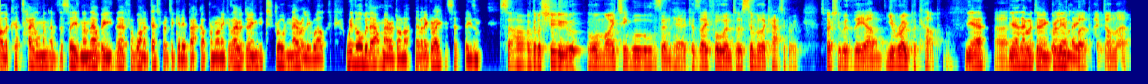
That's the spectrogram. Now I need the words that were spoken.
by the curtailment of the season, and they'll be there for one are desperate to get it back up and running because they were doing extraordinarily well with or without Maradona. They've had a great season. So I've got to shoot all my team Wolves in here because they fall into a similar category, especially with the um, Europa Cup. Yeah, Uh, yeah, they were doing brilliantly. Work they've done there.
